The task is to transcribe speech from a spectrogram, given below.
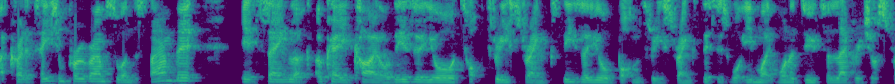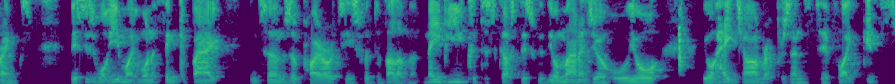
accreditation programs to understand it. It's saying, look, okay, Kyle, these are your top three strengths. These are your bottom three strengths. This is what you might want to do to leverage your strengths. This is what you might want to think about in terms of priorities for development. Maybe you could discuss this with your manager or your your HR representative. Like it's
